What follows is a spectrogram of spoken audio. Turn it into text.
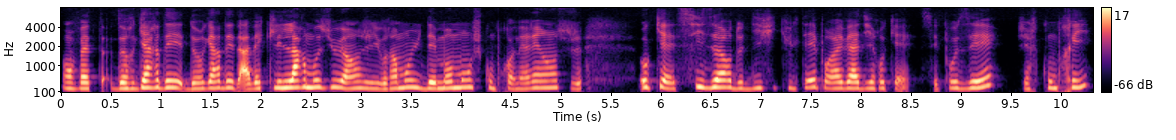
en fait, de regarder, de regarder avec les larmes aux yeux. Hein. J'ai vraiment eu des moments où je comprenais rien. Ok, six heures de difficulté pour arriver à dire ok, c'est posé, j'ai compris,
